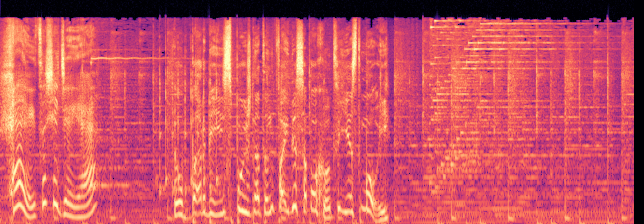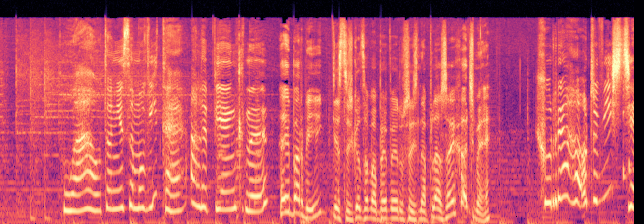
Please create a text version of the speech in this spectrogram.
Hej, co się dzieje? O, Barbie, spójrz na ten fajny samochód, jest mój. Wow, to niesamowite, ale piękny. Hej Barbie, jesteś gotowa, by wyruszyć na plażę? Chodźmy. Hurra, oczywiście!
